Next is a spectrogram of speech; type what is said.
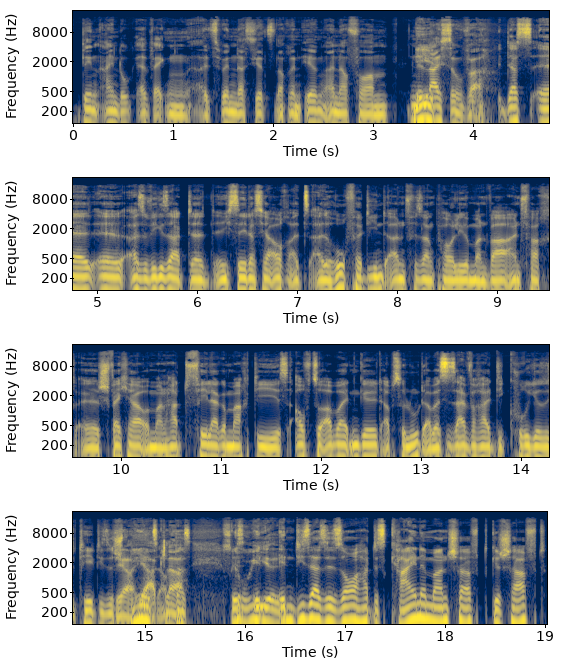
den Eindruck erwecken, als wenn das jetzt noch in irgendeiner Form eine Nee. Leistung war. Das, äh, äh, also wie gesagt, äh, ich sehe das ja auch als also hochverdient an für St. Pauli. Man war einfach äh, schwächer und man hat Fehler gemacht, die es aufzuarbeiten gilt, absolut. Aber es ist einfach halt die Kuriosität dieses Ja, Spiels. ja, Auch klar. in, in dieser Saison hat es keine Mannschaft geschafft,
